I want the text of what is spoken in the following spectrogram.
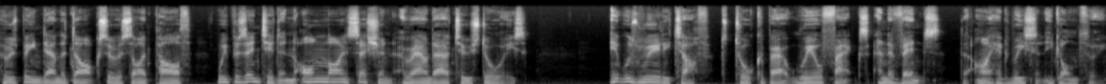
who has been down the dark suicide path, we presented an online session around our two stories. It was really tough to talk about real facts and events that I had recently gone through,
